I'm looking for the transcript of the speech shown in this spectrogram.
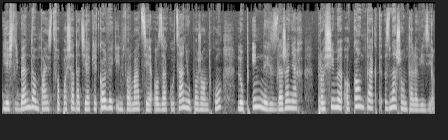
Jeśli będą Państwo posiadać jakiekolwiek informacje o zakłócaniu porządku lub innych zdarzeniach, prosimy o kontakt z naszą telewizją.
